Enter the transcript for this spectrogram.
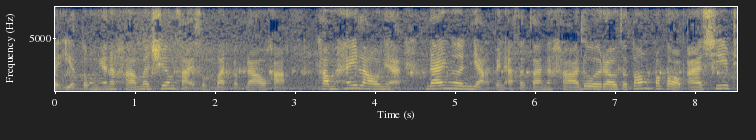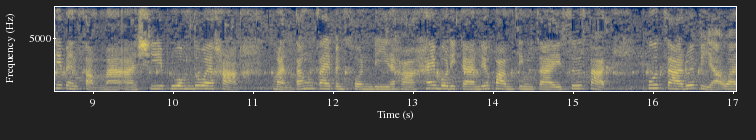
ละเอียดตรงนี้นะคะ มาเชื่อมสายสมบัติกับเราค่ะทำให้เราเนี่ยได้เงินอย่างเป็นอัศจรรย์นะคะ โดยเราจะต้องประกอบอาชีพที่เป็นสัมมาอาชีพร่วมด้วยค่ะ หมั่นตั้งใจเป็นคนดีนะคะ ให้บริการด้วยความจริงใจซื่อสัตย์พูดจาด้วยปิยวา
